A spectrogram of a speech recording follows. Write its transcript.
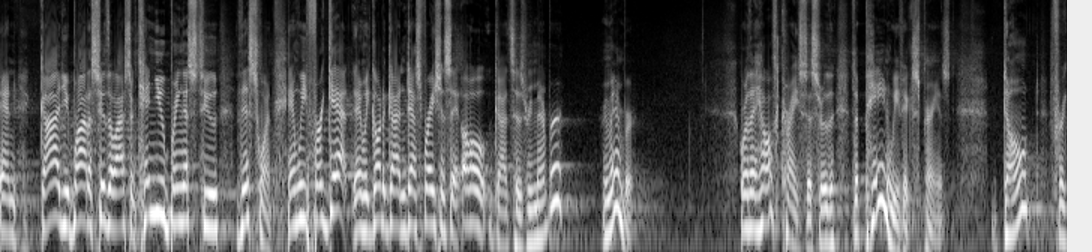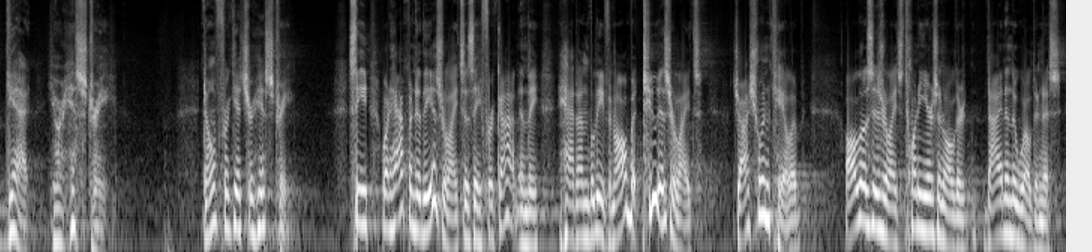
and God, you brought us through the last one. Can you bring us to this one? And we forget, and we go to God in desperation and say, Oh, God says, Remember? Remember. Or the health crisis, or the, the pain we've experienced. Don't forget your history. Don't forget your history. See, what happened to the Israelites is they forgot and they had unbelief. And all but two Israelites, Joshua and Caleb, all those Israelites 20 years and older, died in the wilderness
